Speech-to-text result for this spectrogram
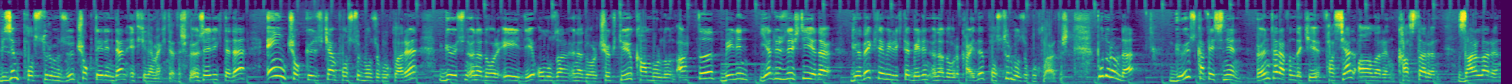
bizim postürümüzü çok derinden etkilemektedir. Ve özellikle de en çok gözüken postür bozuklukları göğsün öne doğru eğildiği, omuzların öne doğru çöktüğü, kamburluğun arttığı, belin ya düzleştiği ya da göbekle birlikte belin öne doğru kaydığı postür bozukluklardır. Bu durumda göğüs kafesinin ön tarafındaki fasyal ağların, kasların, zarların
